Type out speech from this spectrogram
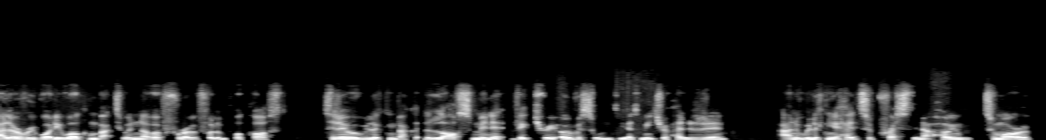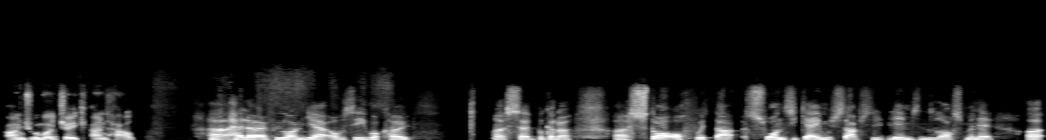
Hello, everybody. Welcome back to another Forever Fulham podcast. Today, we'll be looking back at the last minute victory over Swansea as Mitro headed it in, and we're looking ahead to Preston at home tomorrow. I'm joined by Jake and Hal. Uh, hello, everyone. Yeah, obviously, Rocco uh, said we're going to uh, start off with that Swansea game, which is absolute limbs in the last minute. Uh,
